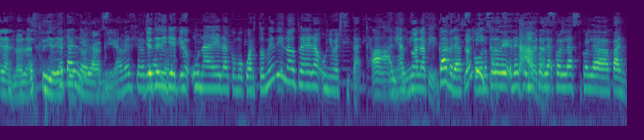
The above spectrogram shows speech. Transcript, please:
Eran lolas. Yo ¿Qué tal, estoy vieja, Lola? amiga. A ver, ¿qué Yo te diría que una era como cuarto medio y la otra era universitaria. Ah, Tenían toda la pinta. Cabras, como nosotros de- con cabras. la, con, las, con la pan.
